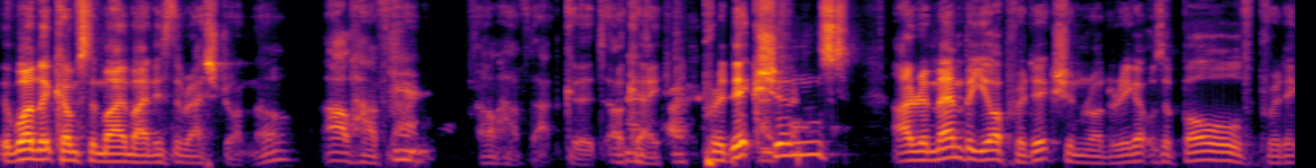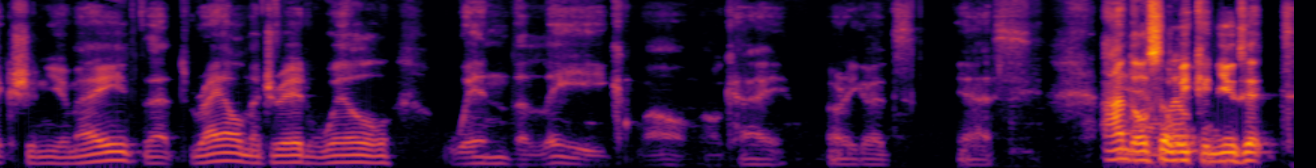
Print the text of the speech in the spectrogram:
the one that comes to my mind is the restaurant. No, I'll have that. Yeah. I'll have that. Good. Okay. Predictions. I remember your prediction, Rodrigo. It was a bold prediction you made that Real Madrid will win the league. Oh, okay. Very good. Yes. And yeah, also, we can use it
